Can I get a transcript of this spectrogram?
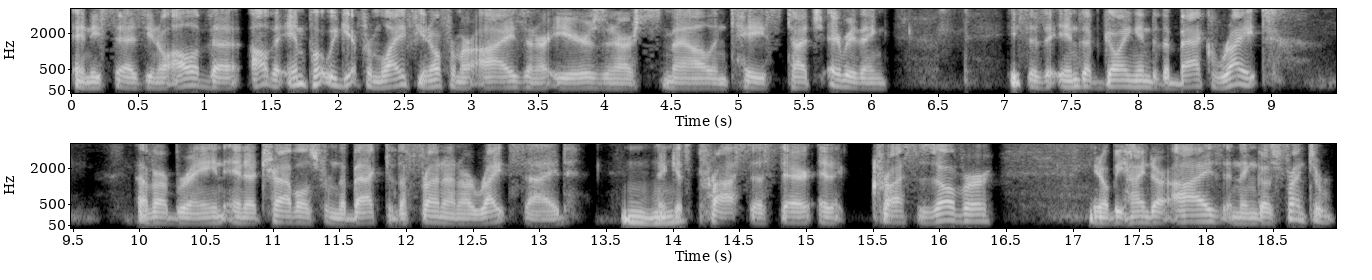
And he says, you know, all of the all the input we get from life, you know, from our eyes and our ears and our smell and taste, touch, everything. He says it ends up going into the back right of our brain and it travels from the back to the front on our right side. Mm-hmm. it gets processed there and it crosses over, you know, behind our eyes and then goes front to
